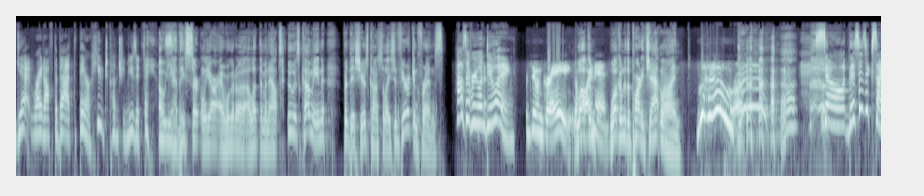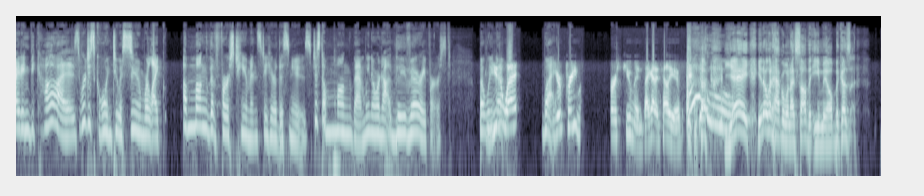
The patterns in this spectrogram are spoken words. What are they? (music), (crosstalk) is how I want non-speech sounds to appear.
get right off the bat that they are huge country music (laughs) fans. Oh, yeah, they certainly are. And we're going to uh, let them announce who is coming for this year's Constellation Furyk and Friends. How's everyone doing? We're doing great. Good welcome, morning. Welcome to the party chat line. Woohoo! (laughs) so this is exciting because we're just going to assume we're like among the first humans to hear this news. Just among them. We know we're not the very first. But we you know, what? What? You're pretty much first humans, I got to tell you. (laughs) Yay. You know what happened when I saw the email? Because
